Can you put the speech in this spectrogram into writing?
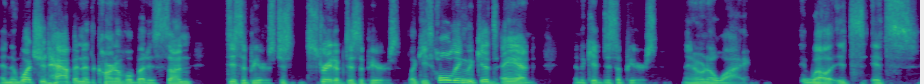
And then what should happen at the carnival? But his son disappears, just straight up disappears. Like he's holding the kid's hand, and the kid disappears. I don't know why. Mhm. Well, it's it's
